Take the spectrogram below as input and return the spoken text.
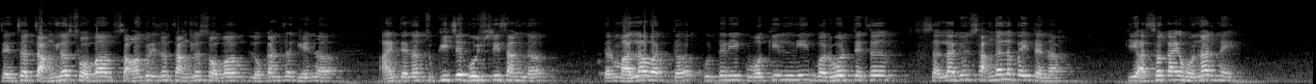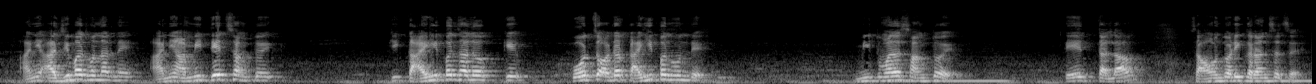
त्यांचा चांगला स्वभाव सावंतवाडीचा चांगला स्वभाव लोकांचा घेणं आणि त्यांना चुकीचे गोष्टी सांगणं तर मला वाटतं कुठेतरी एक वकीलनी बरोबर त्याचा सल्ला घेऊन सांगायला पाहिजे त्यांना की असं काय होणार नाही आणि अजिबात होणार नाही. आणि आम्ही तेच सांगतोय की काही पण झालं की कोर्टचं ऑर्डर काही पण होऊन दे मी तुम्हाला सांगतोय ते तलाव सावंतवाडीकरांचंच आहे.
